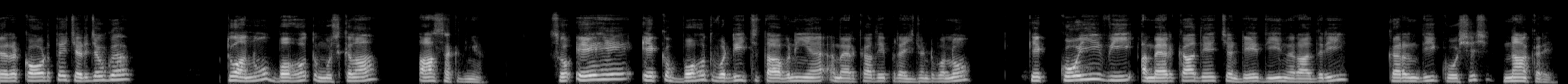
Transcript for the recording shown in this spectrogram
ਰਿਕਾਰਡ ਤੇ ਚੜ ਜਾਊਗਾ। ਤੁਹਾਨੂੰ ਬਹੁਤ ਮੁਸ਼ਕਲਾਂ ਆ ਸਕਦੀਆਂ। ਸੋ ਇਹ ਇੱਕ ਬਹੁਤ ਵੱਡੀ ਚੇਤਾਵਨੀ ਹੈ ਅਮਰੀਕਾ ਦੇ ਪ੍ਰੈਜ਼ੀਡੈਂਟ ਵੱਲੋਂ ਕਿ ਕੋਈ ਵੀ ਅਮਰੀਕਾ ਦੇ ਝੰਡੇ ਦੀ ਨਰਾਦਰੀ ਕਰਨ ਦੀ ਕੋਸ਼ਿਸ਼ ਨਾ ਕਰੇ।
